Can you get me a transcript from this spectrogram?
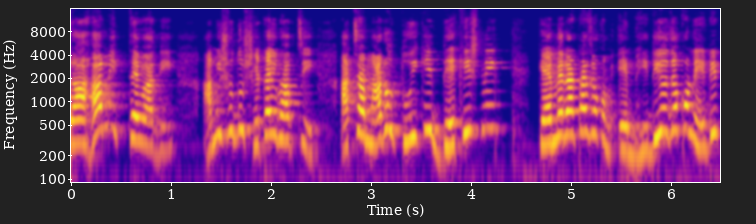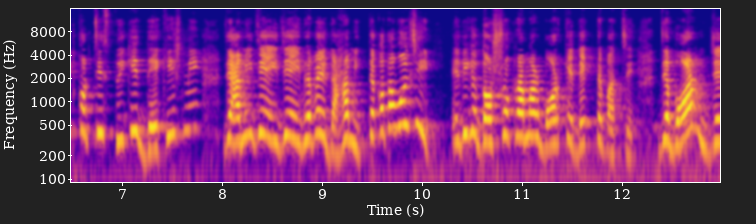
ডাহা মিথ্যেবাদী। আমি শুধু সেটাই ভাবছি আচ্ছা মারু, তুই কি দেখিসনি? ক্যামেরাটা যখন, এ ভিডিও যখন এডিট করছিস, তুই কি দেখিসনি যে আমি যে এই যে এইভাবে ডাহা মিথ্যে কথা বলছি? এদিকে দর্শকরা আমার বরকে দেখতে পাচ্ছে যে, বর, যে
